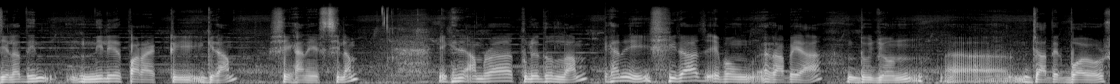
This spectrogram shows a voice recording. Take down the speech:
জেলাধীন নীলের পাড়া একটি গ্রাম, সেখানে এসেছিলাম। এখানে আমরা তুলে ধরলাম, এখানেই সিরাজ এবং রাবেয়া দুজন যাদের বয়স,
